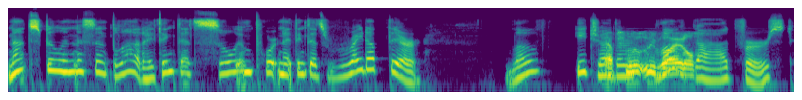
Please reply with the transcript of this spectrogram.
not spill innocent blood. I think that's so important. I think that's right up there. Love each other. Absolutely love vital. God first.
